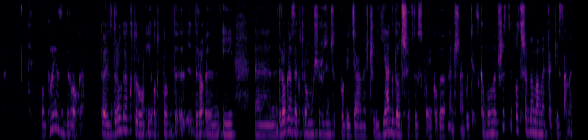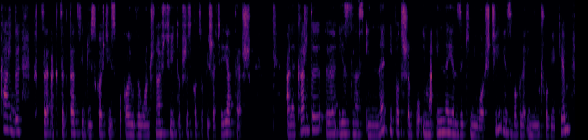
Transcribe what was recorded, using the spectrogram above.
bo to jest droga. To jest droga, którą i, dro, i droga, za którą musisz wziąć odpowiedzialność, czyli jak dotrzeć do swojego wewnętrznego dziecka, bo my wszyscy potrzeby mamy takie same. Każdy chce akceptacji, bliskości i spokoju, wyłączności, to wszystko, co piszecie, ja też ale każdy y, jest z nas inny i potrzebuje, i ma inne języki miłości, jest w ogóle innym człowiekiem.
